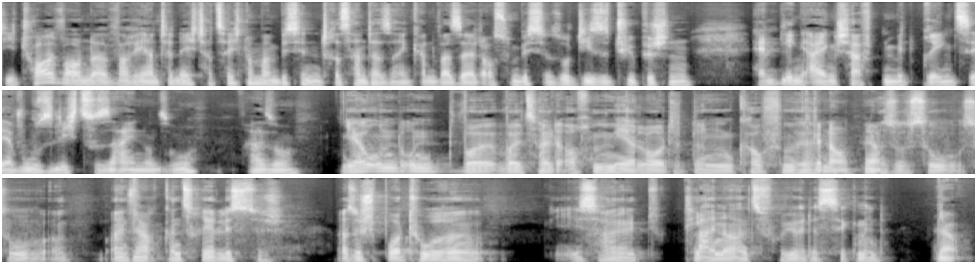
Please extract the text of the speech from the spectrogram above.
die Tallrounder-Variante nicht tatsächlich noch mal ein bisschen interessanter sein kann, weil sie halt auch so ein bisschen so diese typischen Handling-Eigenschaften mitbringt, sehr wuselig zu sein und so. Also, Ja, und, und weil es halt auch mehr Leute dann kaufen werden. Genau, ja. Also so, so äh, einfach Ja. ganz realistisch. Also Sporttourer ist halt kleiner als früher, das Segment. Ja.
